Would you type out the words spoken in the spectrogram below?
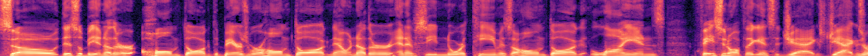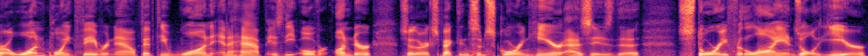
So this will be another home dog. The Bears were a home dog. Now another NFC North team is a home dog. Lions facing off against the Jags. Jags are a one point favorite now. 51 and a half is the over under. So they're expecting some scoring here, as is the story for the Lions all year.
